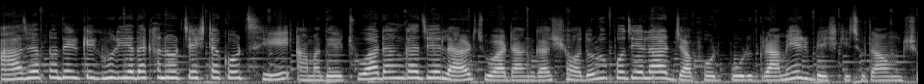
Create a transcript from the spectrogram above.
আজ আপনাদেরকে ঘুরিয়ে দেখানোর চেষ্টা করছি আমাদের চুয়াডাঙ্গা জেলার চুয়াডাঙ্গা সদর উপজেলার জাফরপুর গ্রামের বেশ কিছুটা অংশ।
